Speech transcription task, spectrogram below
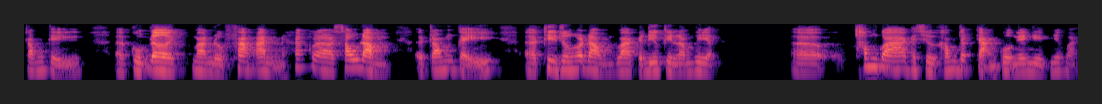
trong cái, uh, cuộc đời mà được phản ảnh rất là sâu đậm ở trong cái, uh, thị trường lao động và cái điều kiện làm việc, uh, thông qua cái sự không chắc chắn của nghề nghiệp như vậy.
